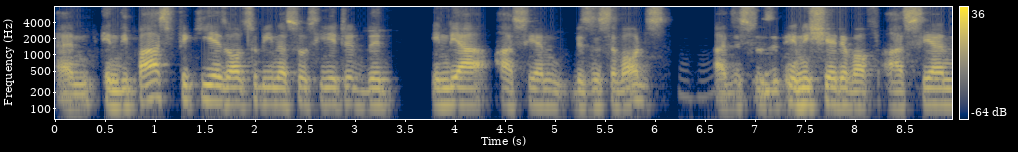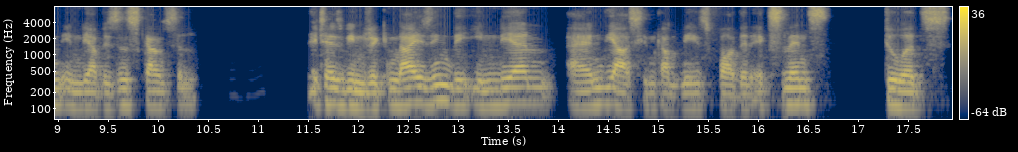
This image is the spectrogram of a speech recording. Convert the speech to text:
And in the past, FICCI has also been associated with India ASEAN Business Awards. Mm-hmm. Uh, this was an initiative of ASEAN India Business Council. It has been recognizing the Indian and the ASEAN companies for their excellence towards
